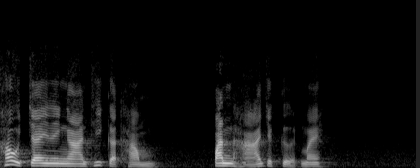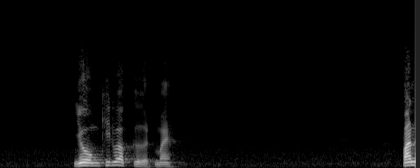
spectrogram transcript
เข้าใจในงานที่กระทำปัญหาจะเกิดไหม โยมคิดว่าเกิดไหม ปัญ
